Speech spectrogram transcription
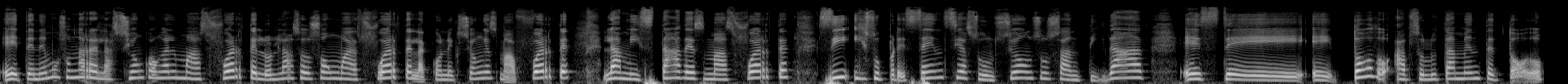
eh, tenemos una relación con Él más fuerte, los lazos son más fuertes, la conexión es más fuerte, la amistad es más fuerte, sí, y su presencia, su unción, su santidad, este, eh, todo, absolutamente todo,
